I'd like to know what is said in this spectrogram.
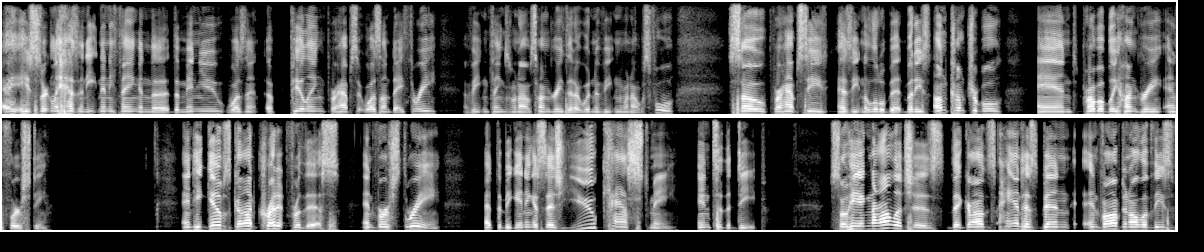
Eh, he certainly hasn't eaten anything, and the, the menu wasn't appealing. Perhaps it was on day three. I've eaten things when I was hungry that I wouldn't have eaten when I was full. So perhaps he has eaten a little bit, but he's uncomfortable and probably hungry and thirsty. And he gives God credit for this. In verse 3, at the beginning, it says, You cast me into the deep. So he acknowledges that God's hand has been involved in all of these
